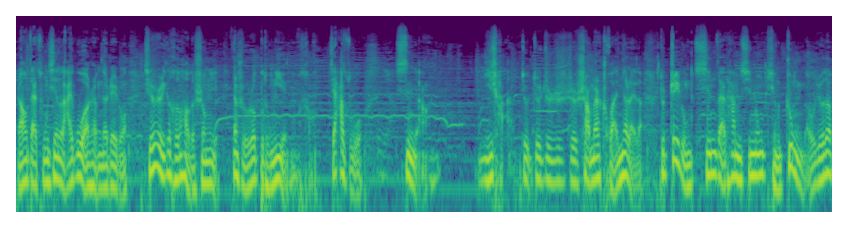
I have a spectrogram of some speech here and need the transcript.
然后再重新来过什么的，这种其实是一个很好的生意。但水不蛇不同意，我操，家族信仰、遗产，就就就是是上边传下来的，就这种心在他们心中挺重的。我觉得。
